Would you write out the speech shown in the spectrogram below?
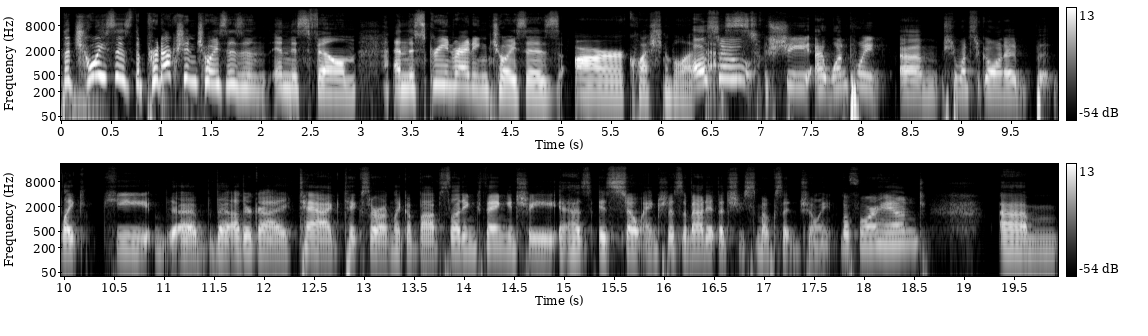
the choices the production choices in, in this film and the screenwriting choices are questionable at also, best. she at one point, um, she wants to go on a like he, uh, the other guy, Tag, takes her on like a bobsledding thing, and she has is so anxious about it that she smokes a joint beforehand. Um,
